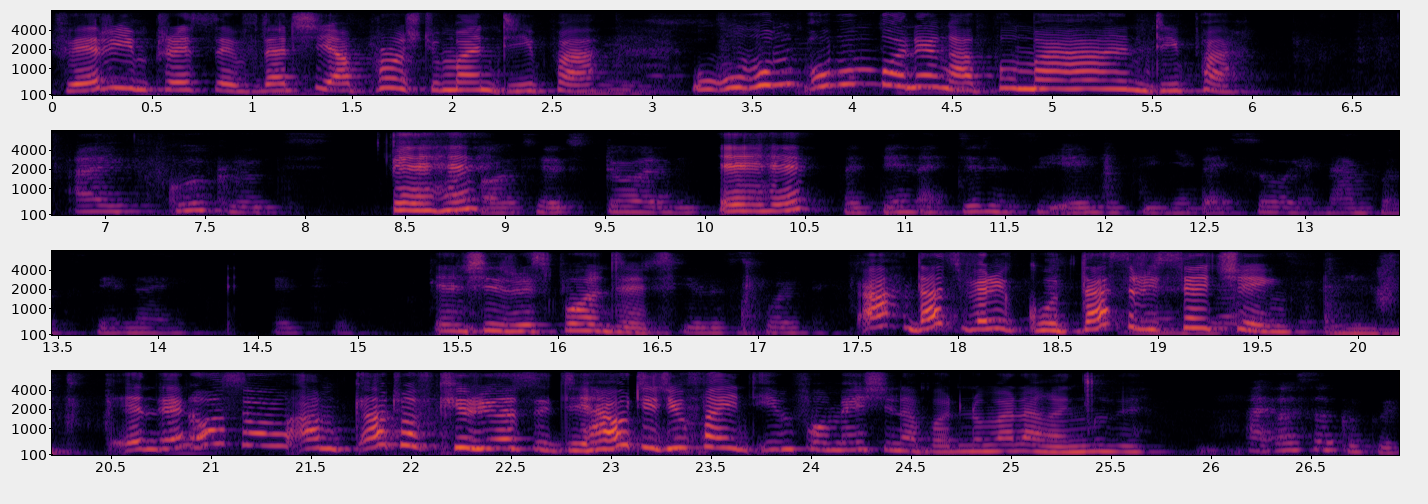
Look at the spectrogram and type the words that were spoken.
Very impressive that she approached Mandipa. Yes. Ubum- Ubumbone ngaphi uMandipa? I googled Ehe. about her story, Ehe. but then I didn't see anything, and I saw her numbers. Then I had to. And she responded. She responded. Ah, that's very good. That's researching. And then also, I'm out of curiosity, how did you find information about Nomalanga Ncube? I also googled.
